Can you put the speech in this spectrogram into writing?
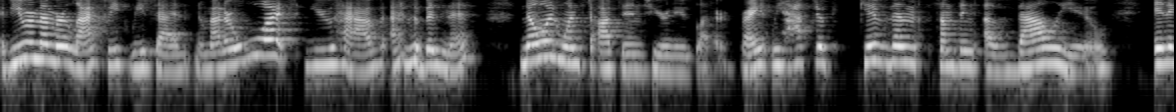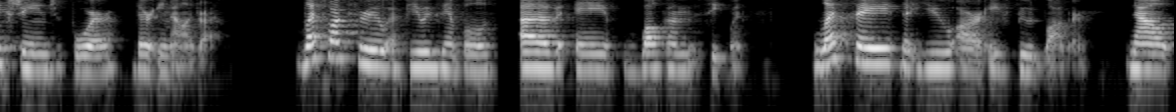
If you remember last week, we said no matter what you have as a business, no one wants to opt into your newsletter, right? We have to give them something of value in exchange for their email address. Let's walk through a few examples of a welcome sequence. Let's say that you are a food blogger. Now,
